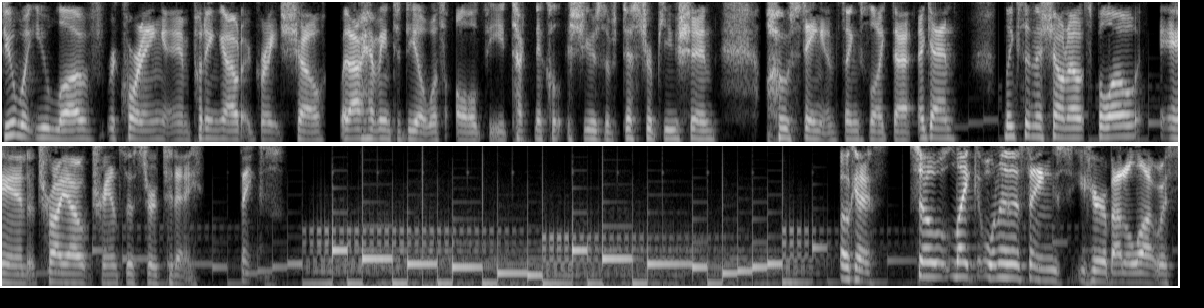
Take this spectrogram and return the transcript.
do what you love recording and putting out a great show without having to deal with all the technical issues of distribution, hosting, and things like that. Again, links in the show notes below and try out Transistor today. Thanks. Okay, so, like one of the things you hear about a lot with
